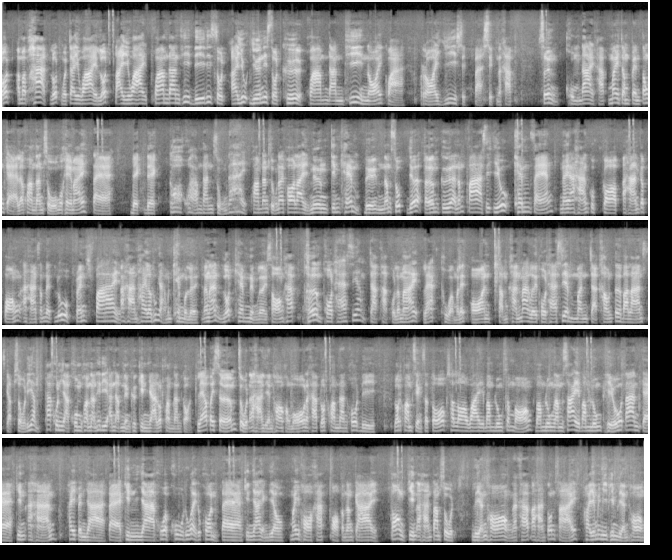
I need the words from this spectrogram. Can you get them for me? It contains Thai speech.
ลดอัมพาตลดหัวใจวาย ลดไตวาย ความดันที่ดีที่สุด อายุยืนที่สุดคือ ความดันที่น้อยกว่า 120-80 นะครับ ซึ่งคุมได้ครับ ไม่จำเป็นต้องแก่แล้วความดันสูง โอเคไหม แต่เด็กๆ ก็ความดันสูงได้ ความดันสูงได้เพราะอะไรหนึ่งกินเค็ม ดื่มน้ำซุปเยอะเติมเกลือน้ำปลาซีอิ๊วเค็มแฝง ในอาหารกรุบกรอบ อาหารกระป๋อง อาหารสำเร็จรูปเฟรนช์ฟรายอาหารไทยเราทุกอย่างมันเค็มหมดเลย ดังนั้นลดเค็มหนึ่งเลยสองครับ เพิ่มโพแทสเซียมจากผักผลไม้ และถั่วเมล็ดอ่อนสำคัญมากเลยโพแทสเซียมมันจะ counter balance กับโซเดียม ถ้าคุณอยากคุมความดันให้ดีอันดับหนึ่งคือกินยาลดความดันก่อน แล้วไปเสริมสูตรอาหารเหรียญทองของโมโอ๊กนะครับลดความดันโคตรดี ลดความเสี่ยงสโตกชะลอวัยบำรุงสมอง บำรุงลำไส้ บำรุงผิว ต้านแก่ กินอาหารให้เป็นยา แต่กินยาควบคู่ด้วยทุกคน แต่กินยาอย่างเดียวไม่พอครับออกกำลังกาย ต้องกินอาหารตามสูตรเหรียญทองนะครับ อาหารต้นสาย ใครยังไม่มีพิมพ์เหรียญทอง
